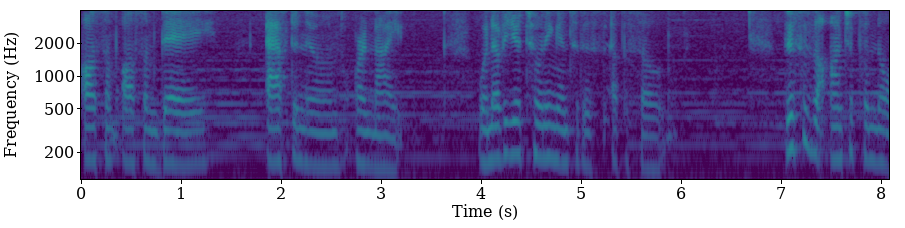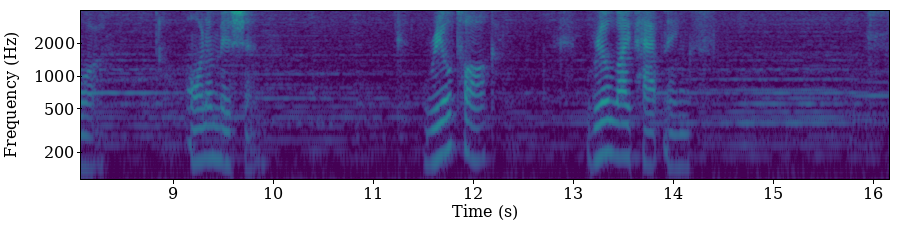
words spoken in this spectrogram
awesome, awesome day, afternoon, or night, whenever you're tuning into this episode. This is an entrepreneur on a mission. Real talk, real life happenings.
